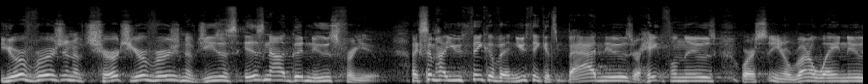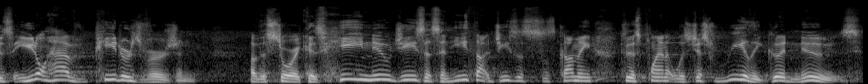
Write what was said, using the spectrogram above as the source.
your version of church, your version of Jesus is not good news for you, like somehow you think of it and you think it's bad news or hateful news or you know runaway news, you don't have Peter's version of the story because he knew Jesus and he thought Jesus was coming to this planet was just really good news.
